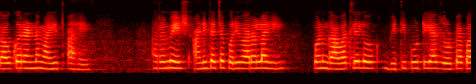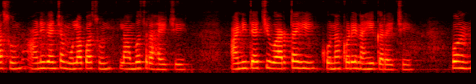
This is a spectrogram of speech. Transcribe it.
गावकऱ्यांना माहीत आहे. रमेश आणि त्याच्या परिवारालाही. पण गावातले लोक भीतीपोटी या जोडप्यापासून आणि त्यांच्या मुलापासून लांबच राहायचे आणि त्याची वार्ताही कोणाकडे नाही करायचे. पण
